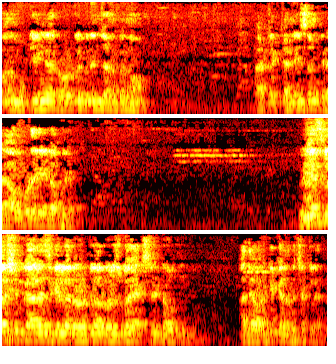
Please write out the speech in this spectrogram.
మనం ముఖ్యంగా రోడ్ల గురించి అనుకున్నాం. అట్లా కనీసం గ్రావెల్ కూడా వేయలేకపోయాం. విఎస్ లక్ష్మీ కాలేజీకి వెళ్ళే రోడ్లో రోజుకో యాక్సిడెంట్ అవుతుంది. అది ఎవరికీ కనిపించట్లేదు.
